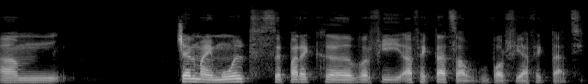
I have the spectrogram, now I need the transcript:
um, cel mai mult se pare că vor fi afectați sau vor fi afectați.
